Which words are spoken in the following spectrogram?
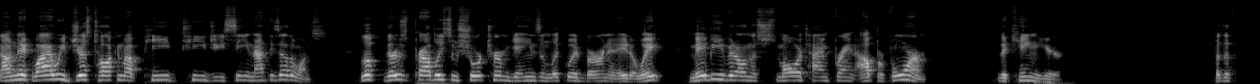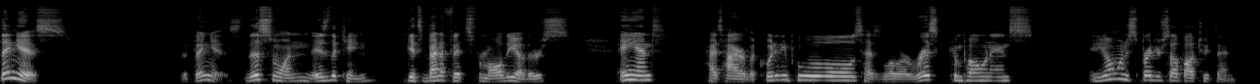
Now, Nick, why are we just talking about PTGC, not these other ones? Look, there's probably some short-term gains in liquid burn and 808. Maybe even on the smaller time frame outperform the king here. But the thing is, the thing is, this one is the king, gets benefits from all the others, and has higher liquidity pools, has lower risk components, and you don't want to spread yourself out too thin.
